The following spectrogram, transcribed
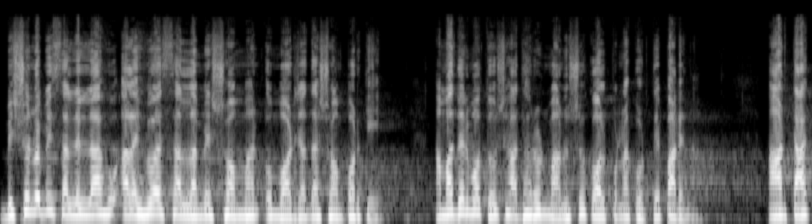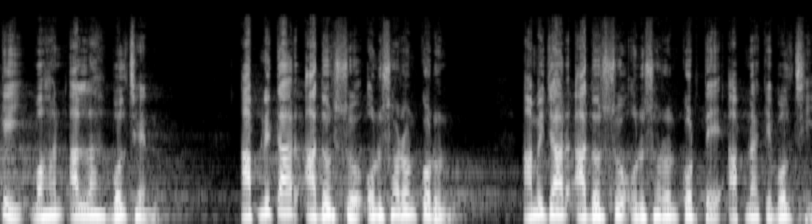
বিশ্বনবী সাল্লাল্লাহু আলহিহাসাল্লামের সম্মান ও মর্যাদা সম্পর্কে আমাদের মতো সাধারণ মানুষও কল্পনা করতে পারে না। আর তাকেই মহান আল্লাহ বলছেন, আপনি তার আদর্শ অনুসরণ করুন। আমি যার আদর্শ অনুসরণ করতে আপনাকে বলছি,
